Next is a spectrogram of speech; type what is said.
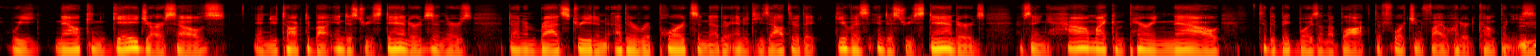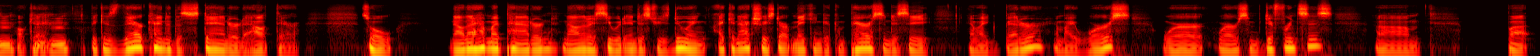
we now can gauge ourselves. And you talked about industry standards, and there's Dun and Bradstreet and other reports and other entities out there that give us industry standards of saying, how am I comparing now to the big boys on the block, the Fortune 500 companies? Okay. Because they're kind of the standard out there. So now that I have my pattern, now that I see what industry is doing, I can actually start making a comparison to see, am I better? Am I worse? Where where are some differences? Um, but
